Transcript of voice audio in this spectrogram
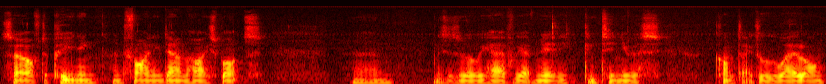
So after peening and filing down the high spots, um, this is where we have we have nearly continuous contact all the way along.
